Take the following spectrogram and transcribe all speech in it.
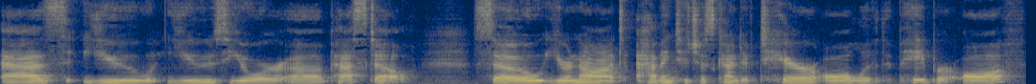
as you use your uh, pastel. So you're not having to just kind of tear all of the paper off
